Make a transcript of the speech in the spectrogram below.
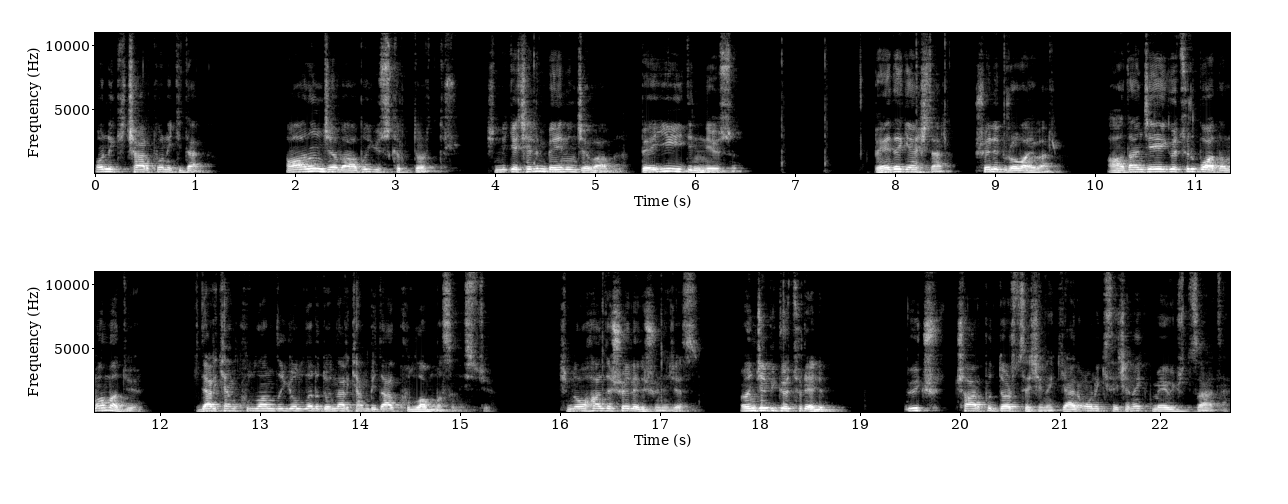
12 çarpı 12'den A'nın cevabı 144'tür. Şimdi geçelim B'nin cevabına. B'yi iyi dinliyorsun. B'de gençler şöyle bir olay var. A'dan C'ye götür bu adamı ama diyor. Giderken kullandığı yolları dönerken bir daha kullanmasını istiyor. Şimdi o halde şöyle düşüneceğiz. Önce bir götürelim. 3 çarpı 4 seçenek yani 12 seçenek mevcut zaten.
